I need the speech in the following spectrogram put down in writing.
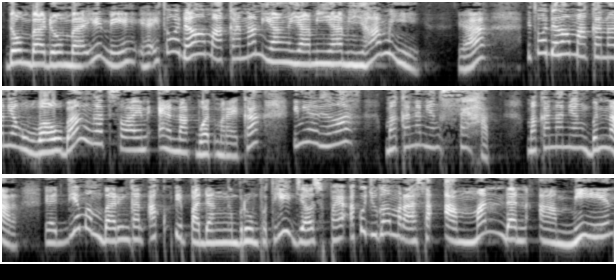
domba-domba ini, ya itu adalah makanan yang yummy. Ya, itu adalah makanan yang wow banget selain enak buat mereka, ini adalah makanan yang sehat, makanan yang benar. Ya, dia membaringkan aku di padang berumput hijau supaya aku juga merasa aman dan amin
